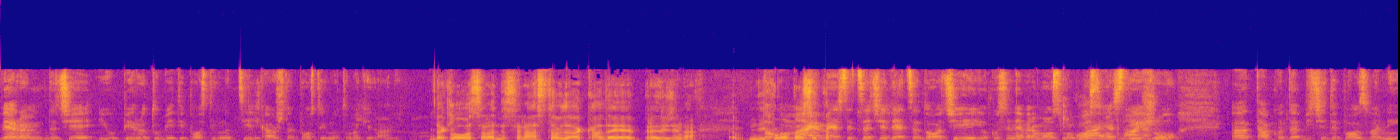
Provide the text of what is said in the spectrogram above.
verujem da će i u Pirotu biti postignut cilj kao što je postignut u Makedoniji. Dakle, ova saradnja se nastavlja, kada je predviđena njihova poseta? Tokom maja meseca će deca doći, ako se ne veram 8. 8. maja stižu, a, tako da bit ćete pozvani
